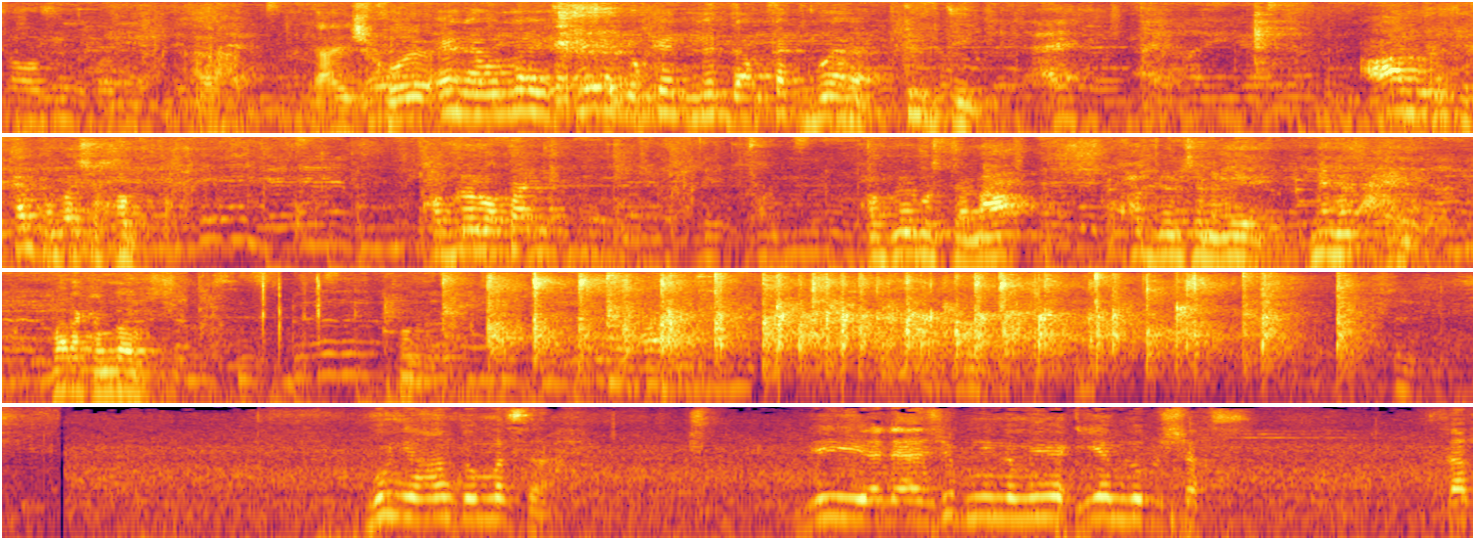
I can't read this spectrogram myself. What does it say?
شنو وجود البنية؟ يعيش خويا. أنا والله خير لو كان نبدأ نقدم أنا كلمتين عامر في قلبه برشا حب حب للوطن حب للمجتمع وحب للجمعية من الأحياء. بارك الله فيك. تفضل. بني عندهم مسرح. لي اللي عجبني إنهم يامنوا بالشخص. دخلت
